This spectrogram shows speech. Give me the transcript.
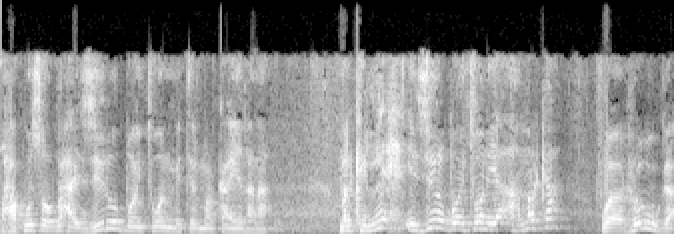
Waxaa kuu soo baxay 0.1 mitir marka iyadana. Marka 6 iyo 0.1 yaa ah marka waa rowga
